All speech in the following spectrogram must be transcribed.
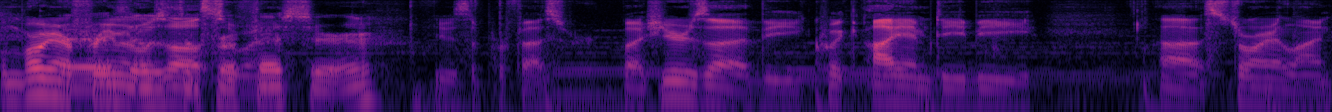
Morgan Yeah, Freeman was it's also professor. he was the professor. But here's uh, the quick IMDb uh, storyline.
